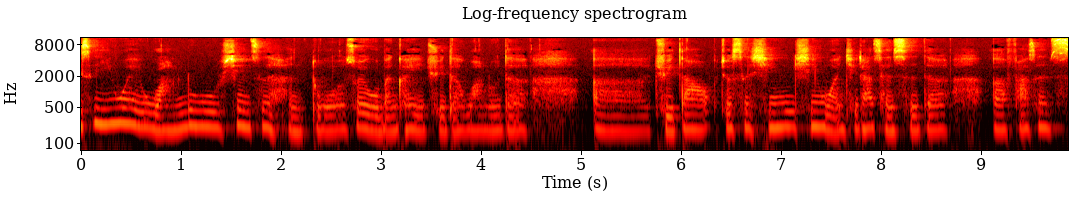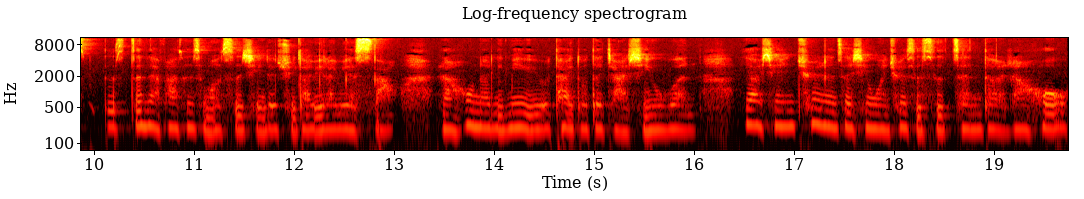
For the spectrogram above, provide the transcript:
实因为网络限制很多，所以我们可以取得网络的呃渠道，就是新新闻，其他城市的呃发生正在发生什么事情的渠道越来越少。然后呢，里面也有太多的假新闻，要先确认这新闻确实是真的，然后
